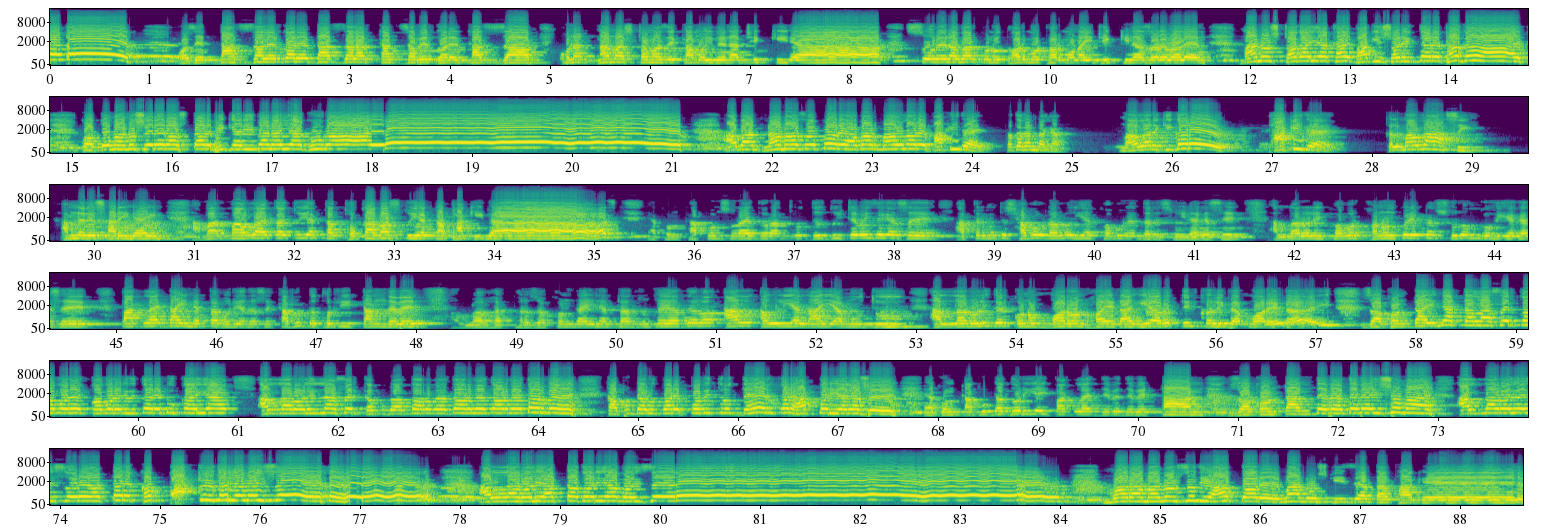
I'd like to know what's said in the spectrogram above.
ও যে দাজ্জালের ঘরের দাজ্জাল আর কাজ্জাবের ঘরের কাজ্জাব, ওনার নামাজ টামাজে না, ঠিক আবার কোনো ধর্ম নাই, ঠিক জোরে বলেন? মানুষ ঠগাইয়া খায় ভাগি ঠগায়। কত মানুষের রাস্তার ভিখারি বানাইয়া ঘুরায় রে। আবার নামাজও পড়ে, আবার মাওলারে ফাঁকি দেয়। কতক্ষণ টাকা মাওলারে কি করে? ফাঁকি দেয়। তাহলে মাওলা আসি আপনারে সারি নাই। আমার মাওলায় কয়, তুই একটা থোকাবাস তুই একটা ফাঁকিবাস এখন কাপড় সরাই তো রাত্র দুইটা বেজে গেছে। হাতের মধ্যে শাবল ডালো, ইয়া কবরের ধারে সইলা গেছে। আল্লাহর ওই কবর খনন করে একটা সুরঙ্গ হইয়া গেছে। পাগলায় ডাইনারটা ভরিয়া দিয়েছে। কাপড়টা ধরি টান দেবে। আল্লাহ আকবার, যখন ডাইনারটা ঢুকাইয়া দিল, আল আউলিয়া লাইয়া মুতু আল্লাহর অলিদের কোনো মরণ হয় না। ইয়ারুদ্দিন খলিফা মরে নাই। যখন ডাইনারটা লাশের কবরে কবরের ভিতরে ঢুকাইয়া আল্লাহর অলির লাশের কাপড়টা ধরবে ধরবে ধরবে ধরবে। কাপড়টার উপরে পবিত্র দেহের উপরে হাত পড়িয়া গেছে। এখন কাপড়টা ধরিয়েই পাগলায় দেবে দেবে টান। যখন টান দেবে দেবে এই সময় আল্লাহর অলি চোরে আটটারে খপ্পাক করে ধরিয়া বইছে। আল্লাহর অলি আটটা ধরিয়া বইছে রে। মরা মানুষ যদি হাত ধরে, মানুষ কি জেতা থাকে?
